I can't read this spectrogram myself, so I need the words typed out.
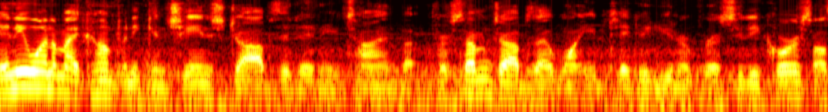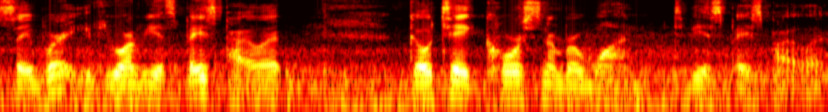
Anyone in my company can change jobs at any time, but for some jobs, I want you to take a university course. I'll say, great, if you want to be a space pilot, go take course number one to be a space pilot.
